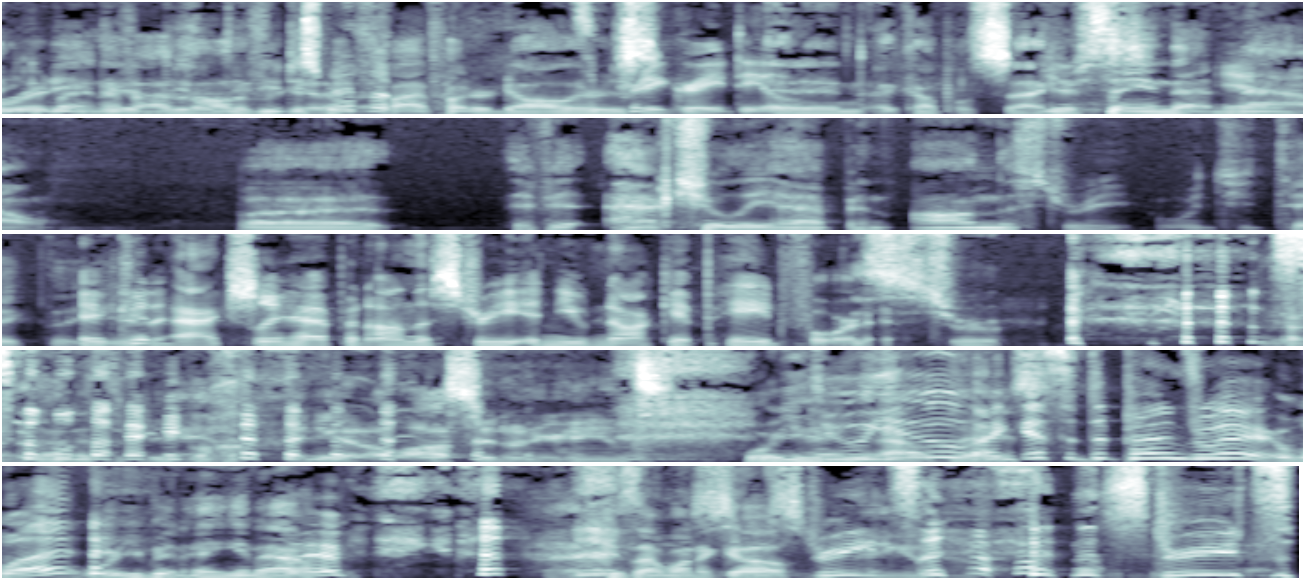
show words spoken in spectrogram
you pretty buy enough good alcohol deal. to. You just forget made five hundred dollars. It's a pretty great deal. in a couple seconds. You're saying that Yeah. now, but if it actually happened on the street, would you take the? It year? could actually happen on the street and you not get paid for it. It's true. I've done it to people. then you got a lawsuit on your hands. Where are you Do hanging you? out? I guess it depends where. What? Where you been hanging Where- out? Because I want to go. Streets. Hanging out. in the streets.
